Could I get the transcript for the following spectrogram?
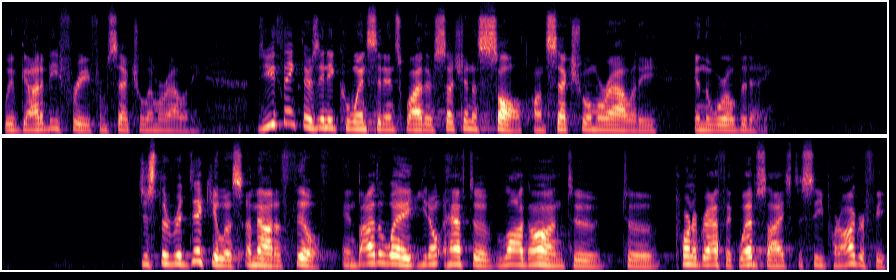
we've got to be free from sexual immorality. Do you think there's any coincidence why there's such an assault on sexual morality in the world today? Just the ridiculous amount of filth. And by the way, you don't have to log on to, to pornographic websites to see pornography.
